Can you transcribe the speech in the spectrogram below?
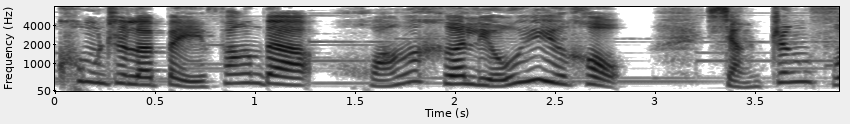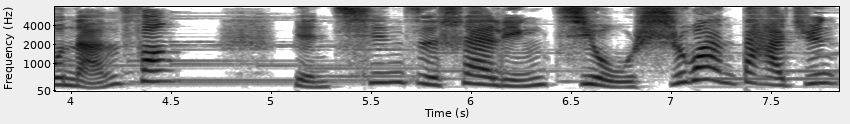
控制了北方的黄河流域后，想征服南方，便亲自率领九十万大军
